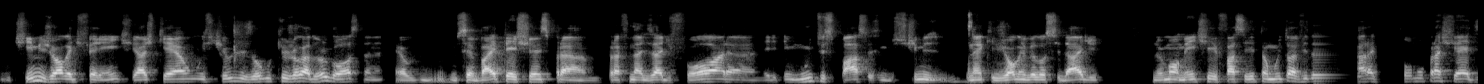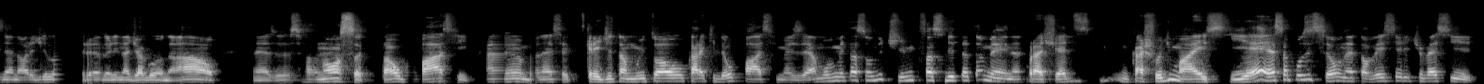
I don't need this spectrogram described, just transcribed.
o time joga diferente, acho que é um estilo de jogo que o jogador gosta, né? É, você vai ter chance para finalizar de fora, ele tem muito espaço, assim, os times né, que jogam em velocidade normalmente facilitam muito a vida do cara como o Praxedes, né? Na hora de ir ali na diagonal, né? Às vezes você fala, nossa, tal passe, caramba, né? Você acredita muito ao cara que deu o passe, mas é a movimentação do time que facilita também, né? O Praxedes encaixou demais. E é essa posição, né? Talvez se ele tivesse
